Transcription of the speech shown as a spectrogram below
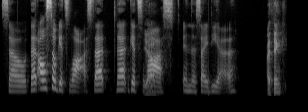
So that also gets lost. That that gets yeah. lost in this idea. I think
